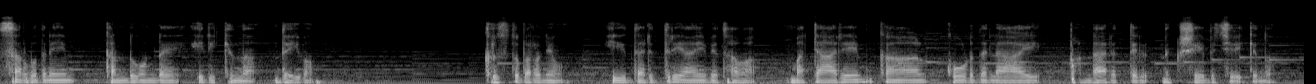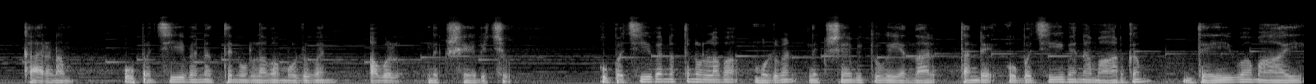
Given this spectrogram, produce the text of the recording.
സർവതിനെയും കണ്ടുകൊണ്ടേ ഇരിക്കുന്ന ദൈവം. ക്രിസ്തു പറഞ്ഞു ഈ ദരിദ്രയായ വിധവ മറ്റാരെയും കാൾ കൂടുതലായി ഭണ്ഡാരത്തിൽ നിക്ഷേപിച്ചിരിക്കുന്നു. കാരണം ഉപജീവനത്തിനുള്ളവ മുഴുവൻ അവൾ നിക്ഷേപിച്ചു. ഉപജീവനത്തിനുള്ളവ മുഴുവൻ നിക്ഷേപിക്കുകയെന്നാൽ തന്റെ ഉപജീവന മാർഗം ദൈവമായി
